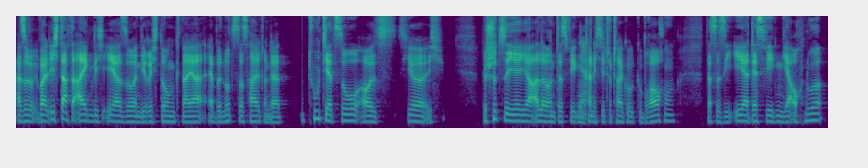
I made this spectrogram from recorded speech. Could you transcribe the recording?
Also, weil ich dachte eigentlich eher so in die Richtung, naja, er benutzt das halt und er tut jetzt so, als hier, ich beschütze hier ja alle und deswegen ja. kann ich sie total gut gebrauchen, dass er sie eher deswegen ja auch nur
